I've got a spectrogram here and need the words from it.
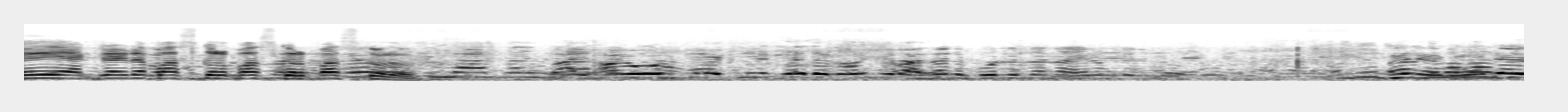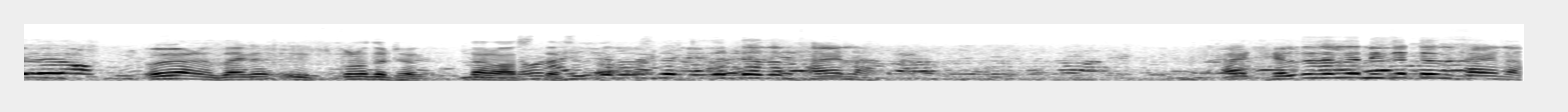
এই একটা একটা পাস করো পাস করো পাস করো ওই না জায়গা কোনো তো ঠাক দাঁড়াও আস্তে আস্তে নিজের টেনশন থাকে না আর ঠেলতে ঠেলতে নিজের টেনশন থাকে না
